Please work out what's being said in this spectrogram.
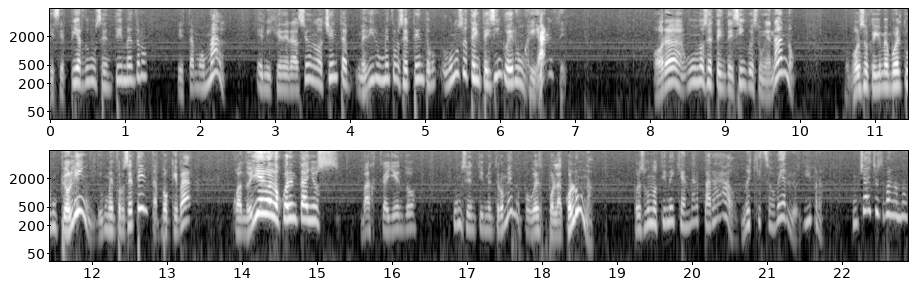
que se pierde un centímetro, estamos mal. En mi generación, en los 80, medir un metro setenta, uno setenta y cinco era un gigante. Ahora uno setenta y cinco es un enano. Por eso que yo me he vuelto un piolín de un metro setenta, porque va, cuando llega a los 40 años, vas cayendo un centímetro menos, porque es por la columna. Por eso uno tiene que andar parado, no es que es soberbio. Muchachos, bueno, no.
